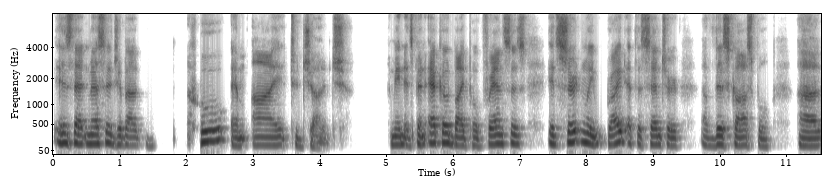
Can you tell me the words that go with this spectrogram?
is that message about who am I to judge? I mean, it's been echoed by Pope Francis. It's certainly right at the center of this gospel. Uh,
